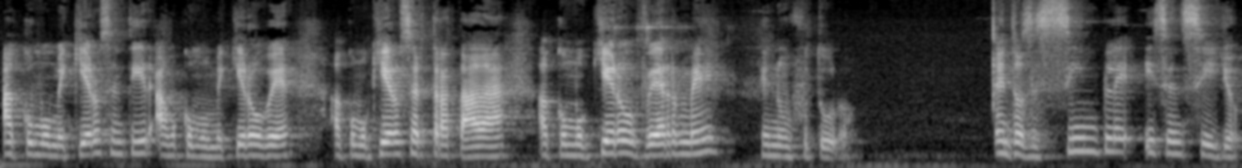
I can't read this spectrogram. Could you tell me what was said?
a cómo me quiero sentir, a cómo me quiero ver, a cómo quiero ser tratada, a cómo quiero verme en un futuro. Entonces, simple y sencillo,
